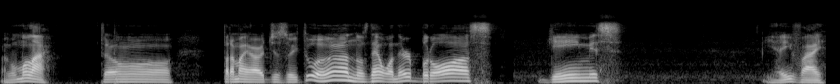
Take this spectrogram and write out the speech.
Mas vamos lá. Então, para maior de 18 anos, né? Warner Bros. Games. E aí vai.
